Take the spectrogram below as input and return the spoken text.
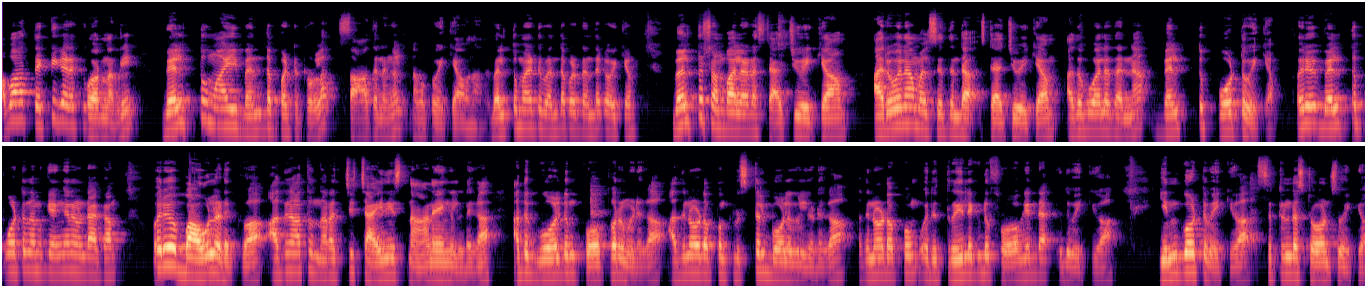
അപ്പോൾ ആ തെക്ക് കിഴക്ക് കോർണറിൽ വെൽത്തുമായി ബന്ധപ്പെട്ടിട്ടുള്ള സാധനങ്ങൾ നമുക്ക് വെക്കാവുന്നതാണ്. വെൽത്തുമായിട്ട് ബന്ധപ്പെട്ട് എന്തൊക്കെ വെക്കാം? വെൽത്ത് ഷംബാലയുടെ സ്റ്റാച്യു വയ്ക്കാം അരോന മത്സ്യത്തിന്റെ സ്റ്റാച്യു വയ്ക്കാം. അതുപോലെ തന്നെ വെൽത്ത് പോട്ട് വയ്ക്കാം. ഒരു വെൽത്ത് പോട്ട് നമുക്ക് എങ്ങനെ ഉണ്ടാക്കാം? ഒരു ബൗൾ എടുക്കുക. അതിനകത്ത് നിറച്ച് ചൈനീസ് നാണയങ്ങൾ ഇടുക. അത് ഗോൾഡും കോപ്പറും ഇടുക. അതിനോടൊപ്പം ക്രിസ്റ്റൽ ബോളുകൾ ഇടുക. അതിനോടൊപ്പം ഒരു ത്രീ ലെഗ്ഡ് ഫ്രോഗിന്റെ ഇത് വെക്കുക ഇൻഗോട്ട് വെക്കുക സിറ്റിന്റെ സ്റ്റോൺസ് വെക്കുക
